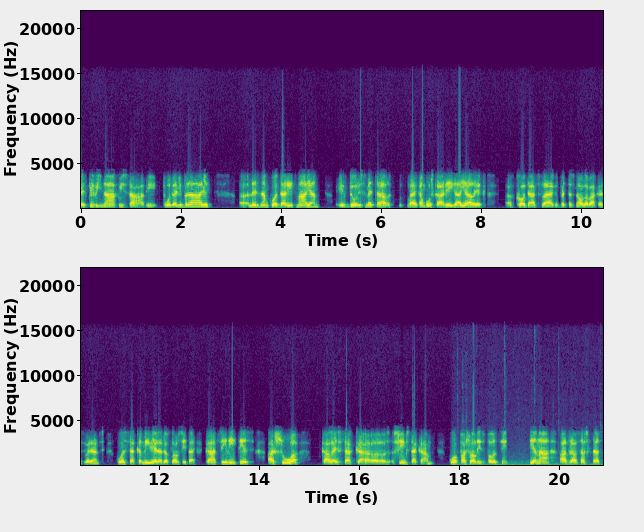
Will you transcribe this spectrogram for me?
bet pie viņa nāk visādi pudeļu brāļi. Nezinām, ko darīt mājām ir durvis metāli, laikam būs kā Rīgā jāliek koda atslēga, bet tas nav labākais variants. Ko saka mīļie radioklausītāji? Kā cīnīties ar šo, kā lai saka, šīm stakām? Ko pašvaldības policija dienā atbrauc apskatās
